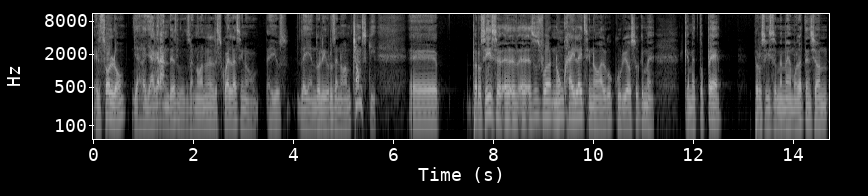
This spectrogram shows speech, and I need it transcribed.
él solo, ya, ya grandes, o sea, no van a la escuela, sino ellos leyendo libros de Noam Chomsky. Eh, pero sí, se- eh, eh, eso fue no un highlight, sino algo curioso que me, que me topé. Pero sí, se me, llamó la atención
